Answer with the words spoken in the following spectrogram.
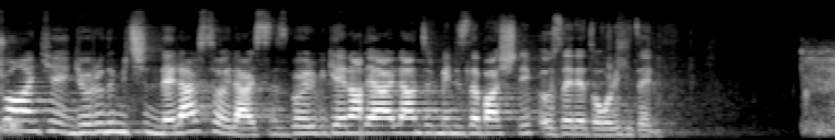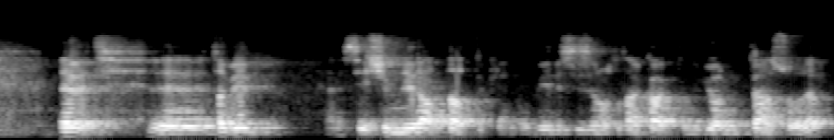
şu anki görünüm için neler söylersiniz? Böyle bir genel değerlendirmenizle başlayıp özele doğru gidelim. Evet, e, tabii yani seçimleri atlattık. Yani o belirsizliğin ortadan kalktığını gördükten sonra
